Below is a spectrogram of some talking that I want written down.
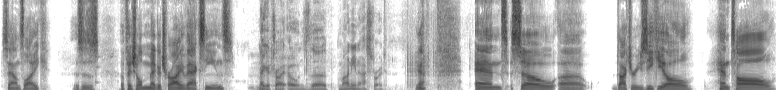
Sounds like this is official Megatri vaccines. Megatri owns the mining asteroid. Yeah. And so uh, Dr. Ezekiel Hental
